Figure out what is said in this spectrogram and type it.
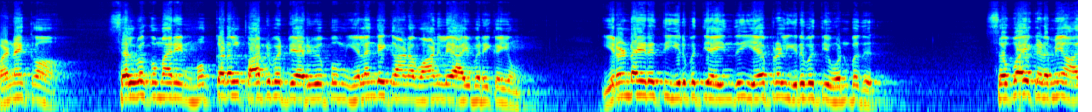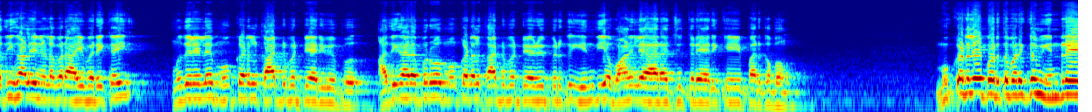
வணக்கம். செல்வகுமாரின் முக்கடல் காற்று பற்றிய அறிவிப்பும் இலங்கைக்கான வானிலை ஆய்வறிக்கையும். இரண்டாயிரத்தி இருபத்தி ஐந்து ஏப்ரல் இருபத்தி ஒன்பது. செவ்வாய்க்கிழமை அதிகாலை நிலவர ஆய்வறிக்கை. முதலில் முக்கடல் காற்று பற்றிய அறிவிப்பு. அதிகாரப்பூர்வ முக்கடல் காற்று பற்றிய அறிவிப்பிற்கு இந்திய வானிலை ஆராய்ச்சித்துறை அறிக்கையை பார்க்கவும். முக்கடலை பொறுத்த வரைக்கும் இன்றைய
